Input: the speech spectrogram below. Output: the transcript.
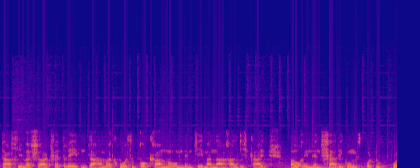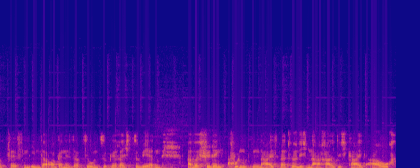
Da sind wir stark vertreten. Da haben wir große Programme, um dem Thema Nachhaltigkeit auch in den Fertigungsproduktprozessen in der Organisation zu gerecht zu werden. Aber für den Kunden heißt natürlich Nachhaltigkeit auch,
